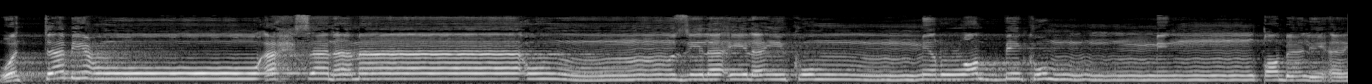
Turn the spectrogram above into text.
واتبعوا أحسن ما أنزل إليكم من ربكم من قبل أن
